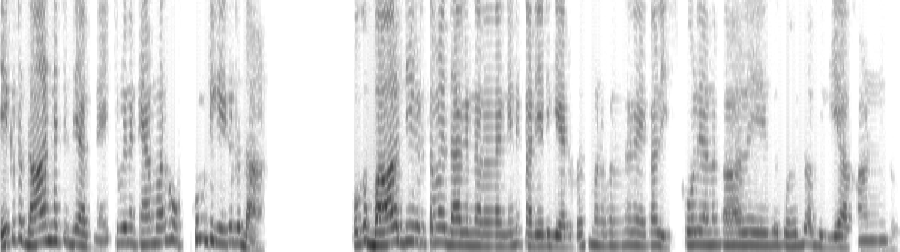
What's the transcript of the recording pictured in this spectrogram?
ඒකට දාන්න නැති දෙයක් නෑ. ඉතුරු වෙන කැම වර්ග ඔක්කොම ටික ඒකට දාන්න. ඔක බාල්දියකට තමයි දාගෙන අරගෙන කඩේට ගියාට පස්සේ මට මතකයි ඒ කාලේ ඉස්කෝලේ යන කාලේද කොහෙද අපි ගියා කණ්ඩෝ.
